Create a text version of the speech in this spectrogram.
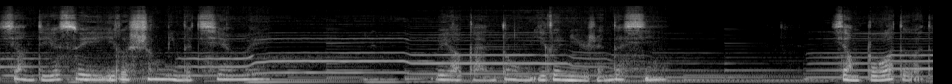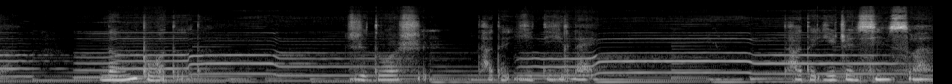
像跌碎一个生命的纤维，为要感动一个女人的心，想博得的，能博得的，至多是她的一滴泪。他的一阵心酸，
